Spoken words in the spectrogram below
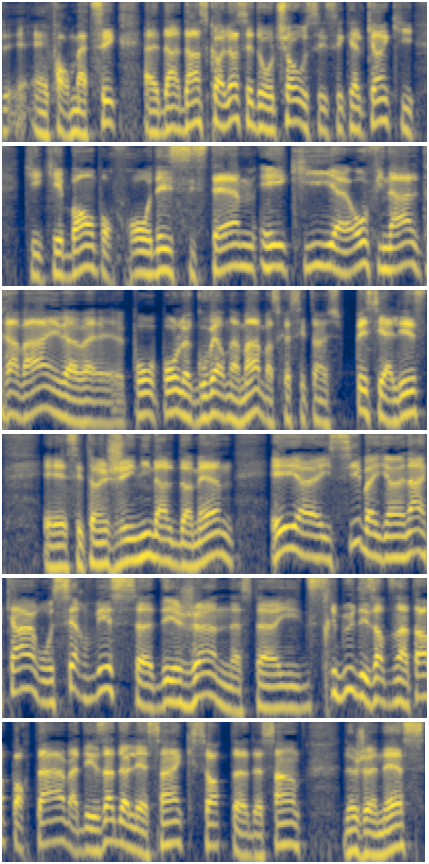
Euh, dans, dans ce cas-là, c'est d'autres choses. C'est, quelqu'un qui, qui, qui est bon pour frauder le système et qui, euh, au final, travaille euh, pour, pour le gouvernement parce que c'est un spécialiste et c'est un génie dans le domaine. Et ici, ben, il y a un hacker au service des jeunes. il distribue des ordinateurs portables à des adolescents qui sortent de centres de jeunesse.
